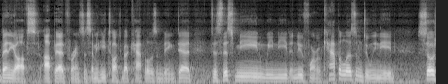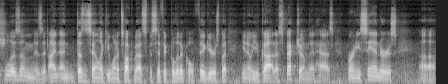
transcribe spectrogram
Benioff's op ed, for instance, I mean, he talked about capitalism being dead. Does this mean we need a new form of capitalism? Do we need socialism? Is it? I, it doesn't sound like you want to talk about specific political figures, but you know, you've got a spectrum that has Bernie Sanders, uh,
